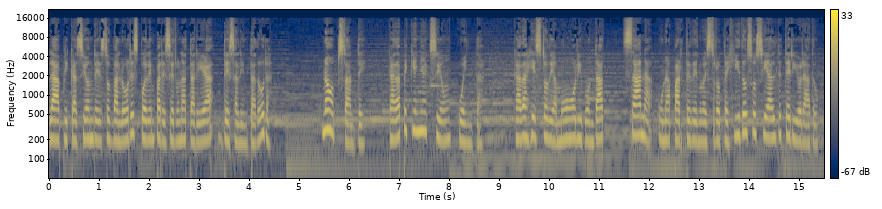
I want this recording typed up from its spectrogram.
la aplicación de estos valores pueden parecer una tarea desalentadora. No obstante, cada pequeña acción cuenta. Cada gesto de amor y bondad sana una parte de nuestro tejido social deteriorado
